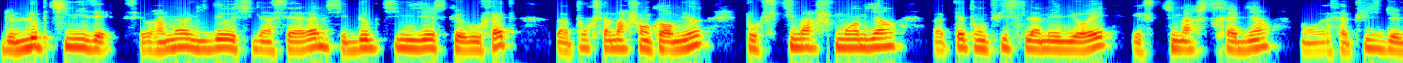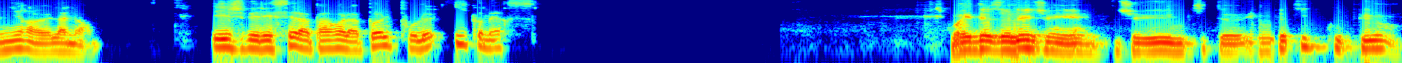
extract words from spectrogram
de l'optimiser. C'est vraiment l'idée aussi d'un CRM, c'est d'optimiser ce que vous faites bah, pour que ça marche encore mieux, pour que ce qui marche moins bien, bah, peut-être on puisse l'améliorer et ce qui marche très bien, bon, ça puisse devenir la norme. Et je vais laisser la parole à Paul pour le e-commerce. Oui, désolé, j'ai eu une petite, une petite coupure.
